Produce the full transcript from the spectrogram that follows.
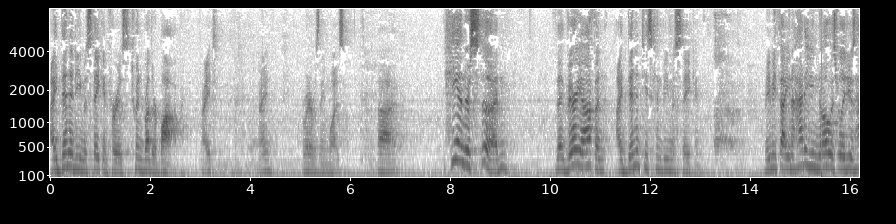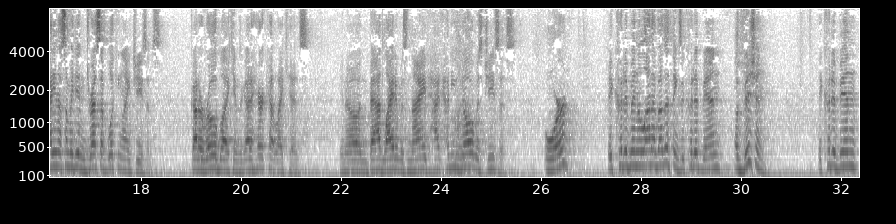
identity mistaken for his twin brother Bob, right? Right? Or whatever his name was. Uh, he understood that very often identities can be mistaken. Maybe he thought, you know, how do you know it's really Jesus? How do you know somebody didn't dress up looking like Jesus? Got a robe like him, got a haircut like his. You know, in bad light it was night. How, how do you know it was Jesus? Or it could have been a lot of other things. It could have been a vision. It could have been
